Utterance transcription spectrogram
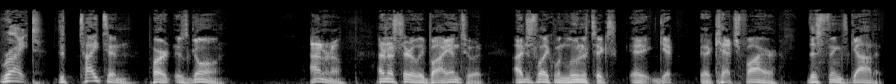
Right. the Titan part is gone. I don't know. I don't necessarily buy into it. I just like when lunatics uh, get uh, catch fire. This thing's got it.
